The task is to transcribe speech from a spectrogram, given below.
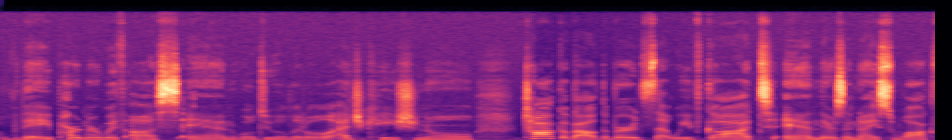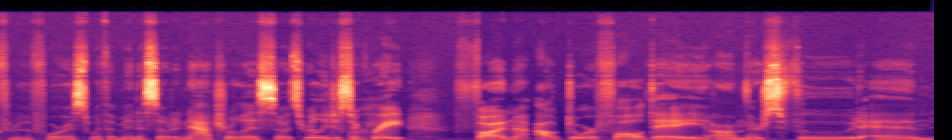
they partner with us and we'll do a little educational talk about the birds that we've got. And there's a nice walk through the forest with a Minnesota naturalist. So it's really just a Oh, yeah. great, fun outdoor fall day. Um, there's food and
